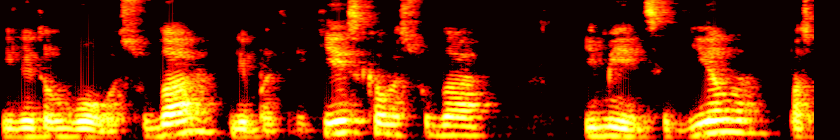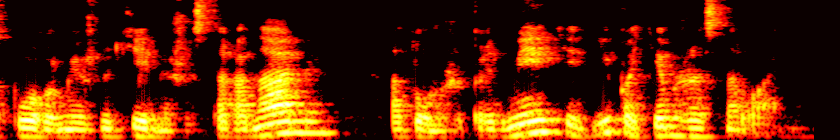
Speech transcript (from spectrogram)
или другого суда, либо третейского суда, имеется дело по спору между теми же сторонами о том же предмете и по тем же основаниям.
